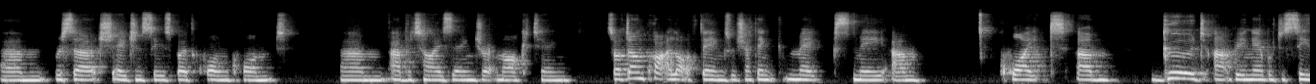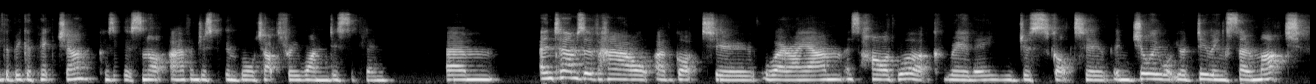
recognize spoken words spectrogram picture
um, research agencies, both qual and quant, um, advertising, direct marketing. So I've done quite a lot of things, which I think makes me um, quite um, good at being able to see the bigger picture because it's not, I haven't just been brought up through one discipline. Um, in terms of how I've got to where I am, it's hard work, really. You've just got to enjoy what you're doing so much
